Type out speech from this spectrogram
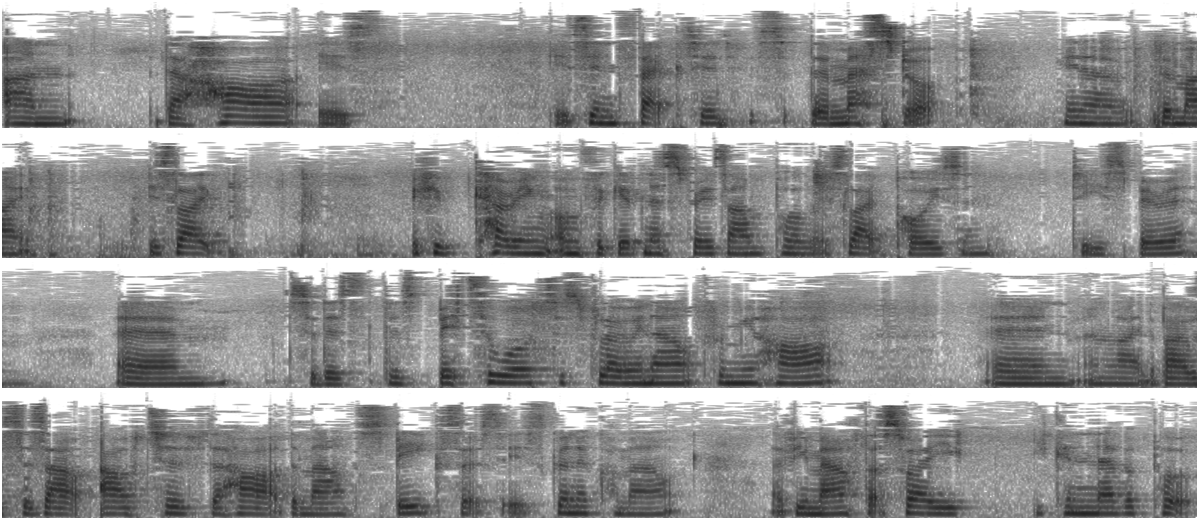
and their heart is it's infected. It's, they're messed up. You know, they might. It's like if you're carrying unforgiveness, for example, it's like poison to your spirit. Um, so there's there's bitter waters flowing out from your heart, and and like the Bible says, out out of the heart the mouth speaks. So it's it's going to come out of your mouth. That's why you you can never put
